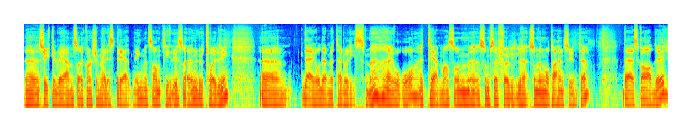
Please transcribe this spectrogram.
Eh, Sykkel-VM så er det kanskje mer spredning, men samtidig så er det en utfordring. Eh, det er jo det med terrorisme er jo òg et tema som, som selvfølgelig som en må ta hensyn til. Det er skader.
